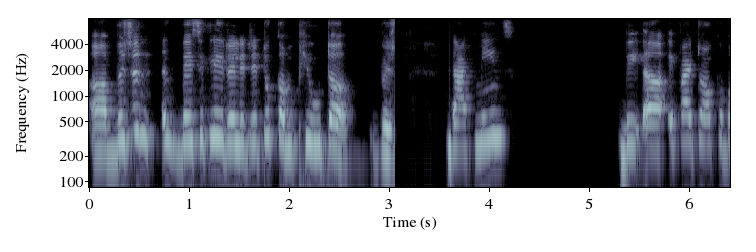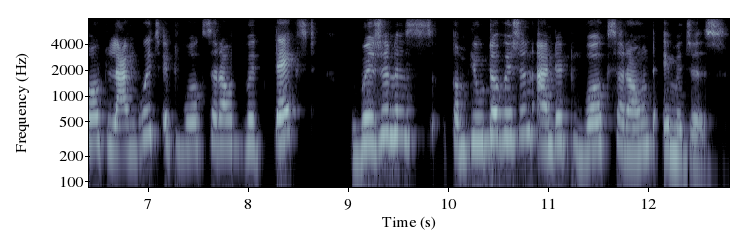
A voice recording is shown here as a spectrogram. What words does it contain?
uh, vision is basically related to computer vision. That means the, uh, if I talk about language, it works around with text. Vision is computer vision and it works around images.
